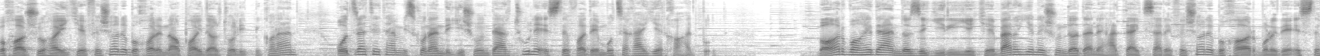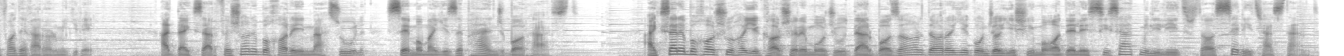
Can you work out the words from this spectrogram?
بخارشوهایی که فشار بخار ناپایدار تولید می کنند قدرت تمیز کنندگیشون در طول استفاده متغیر خواهد بود. بار واحد اندازه گیریه که برای نشون دادن حد اکثر فشار بخار مورد استفاده قرار می‌گیره. حد اکثر فشار بخار این محصول 3 ممیز 5 بار هست. اکثر بخارشوهای کارشر موجود در بازار دارای گنجایشی معادل 300 میلی لیتر تا 3 لیتر هستند.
